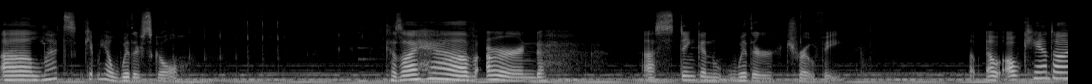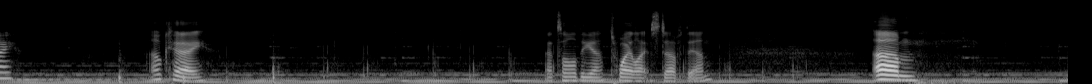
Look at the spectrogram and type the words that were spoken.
Uh, let's get me a Wither Skull. Because I have earned a stinking Wither trophy. Oh, oh, oh, can't I? Okay. That's all the uh, Twilight stuff then. Um.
